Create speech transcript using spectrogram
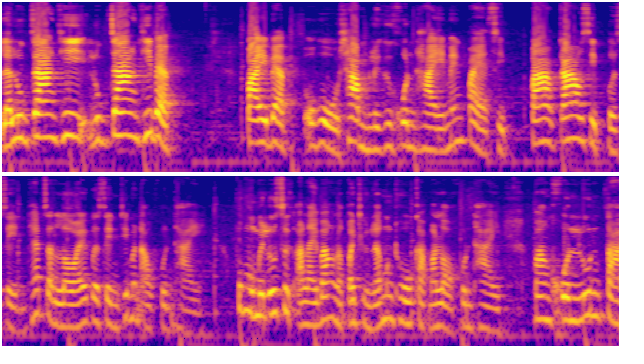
และลูกจ้างที่ลูกจ้างที่แบบไปแบบโอ้โหช่ำเลยคือคนไทยแม่งแปดสิบป้าเก้าสิบเปอร์เซ็นแทบจะร้อยเปอร์เซ็นที่มันเอาคนไทย พวกมึงไม่รู้สึกอะไรบ้างเหรอไปถึงแล้วมึงโทรกลับมาหลอกคนไทย บางคนรุ่นตา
